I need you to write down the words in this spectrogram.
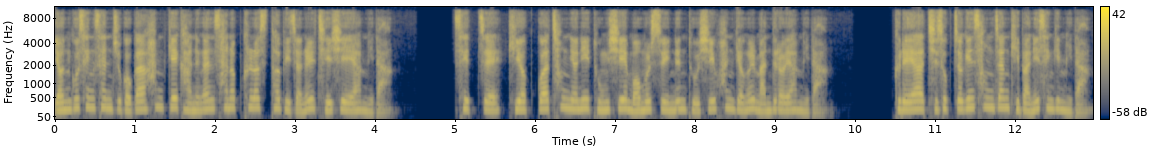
연구 생산 주거가 함께 가능한 산업 클러스터 비전을 제시해야 합니다. 셋째, 기업과 청년이 동시에 머물 수 있는 도시 환경을 만들어야 합니다. 그래야 지속적인 성장 기반이 생깁니다.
